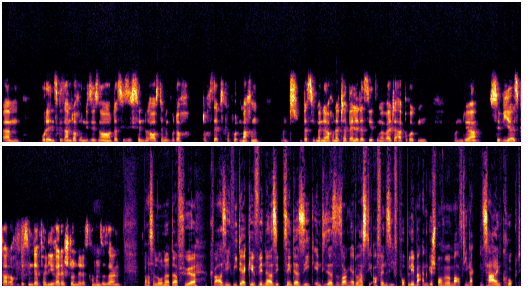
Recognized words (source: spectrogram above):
ähm, oder insgesamt auch in die Saison, dass sie sich hinten raus dann irgendwo doch, doch selbst kaputt machen. Und das sieht man ja auch in der Tabelle, dass sie jetzt immer weiter abrücken. Und ja, Sevilla ist gerade auch ein bisschen der Verlierer der Stunde, das kann man mhm. so sagen. Barcelona dafür quasi wieder Gewinner, 17. Sieg in dieser Saison. Ja, du hast die Offensivprobleme angesprochen. Wenn man mal auf die nackten Zahlen guckt,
